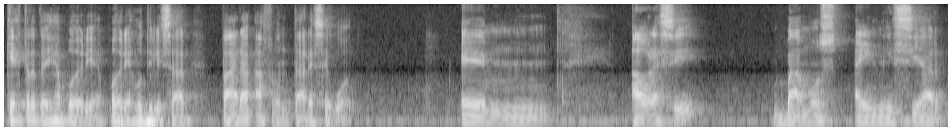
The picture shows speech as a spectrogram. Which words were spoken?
qué estrategia podrías, podrías utilizar para afrontar ese WOD. Em, ahora sí, vamos a iniciar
